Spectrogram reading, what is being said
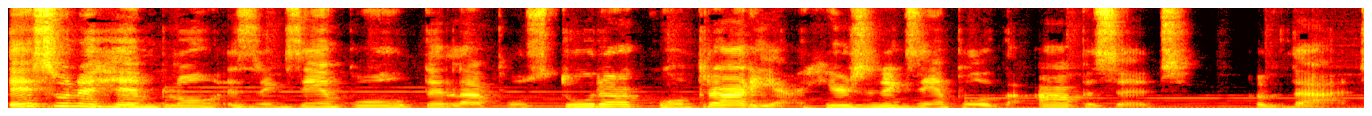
es un ejemplo, is an example de la postura contraria. Here's an example of the opposite of that.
